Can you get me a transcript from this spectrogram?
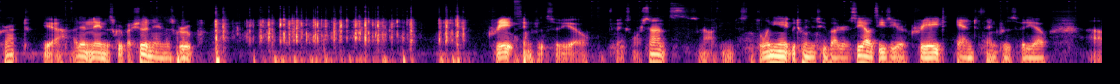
correct? Yeah, I didn't name this group. I should have named this group. Create thing for this video, which makes more sense. So now I can just delineate between the two better. See how it's easier? Create and thing for this video. Uh,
